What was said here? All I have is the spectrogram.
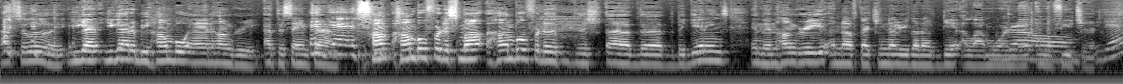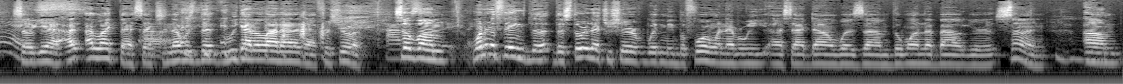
absolutely. you got you got to be humble and hungry at the same time. Yes. Hum, humble for the small, humble for the the, uh, the the beginnings, and then hungry enough that you know you're gonna get a lot more in the in the future. yes. So yeah, I, I like that section. That was the, we got a lot out of that for sure. So um, one of the things the the story that you shared with me before, whenever we uh, sat down, was um the one about your son. Mm-hmm. Um,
